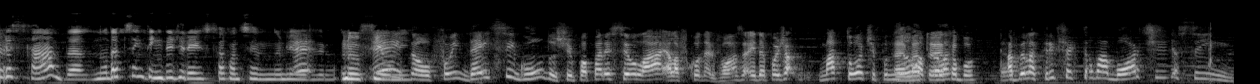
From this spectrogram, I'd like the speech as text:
apressada. Não dá pra você entender direito o que tá acontecendo no livro, no É, filme. então, foi em 10 segundos, tipo, apareceu lá, ela ficou nervosa, aí depois já matou, tipo, não, matou e ela- acabou. A Bellatrix tinha que ter uma morte, assim,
